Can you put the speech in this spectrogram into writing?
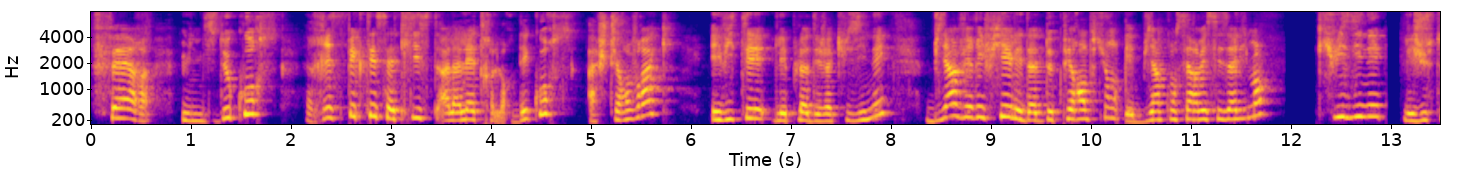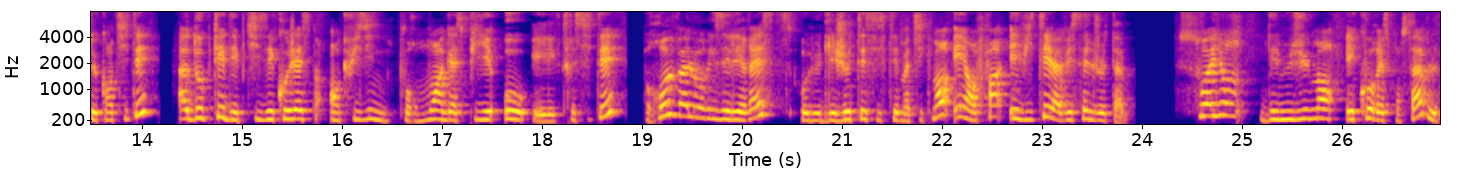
faire une liste de courses, respecter cette liste à la lettre lors des courses, acheter en vrac, éviter les plats déjà cuisinés, bien vérifier les dates de péremption et bien conserver ses aliments, cuisiner les justes quantités, adopter des petits éco-gestes en cuisine pour moins gaspiller eau et électricité, revaloriser les restes au lieu de les jeter systématiquement et enfin éviter la vaisselle jetable. Soyons des musulmans éco-responsables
